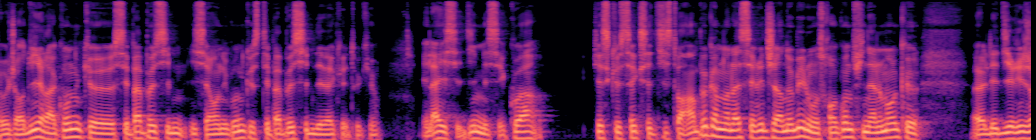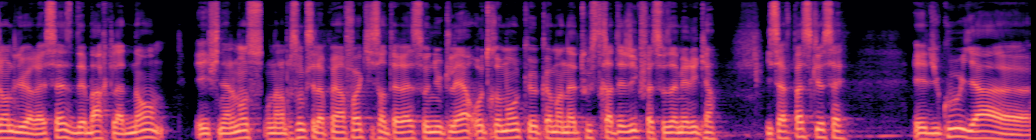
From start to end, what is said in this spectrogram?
aujourd'hui, il raconte que c'est pas possible. Il s'est rendu compte que c'était pas possible d'évacuer Tokyo. Et là, il s'est dit, mais c'est quoi? Qu'est-ce que c'est que cette histoire? Un peu comme dans la série de Tchernobyl, où on se rend compte finalement que euh, les dirigeants de l'URSS débarquent là-dedans. Et finalement, on a l'impression que c'est la première fois qu'ils s'intéressent au nucléaire autrement que comme un atout stratégique face aux Américains. Ils savent pas ce que c'est. Et du coup, il y a euh,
